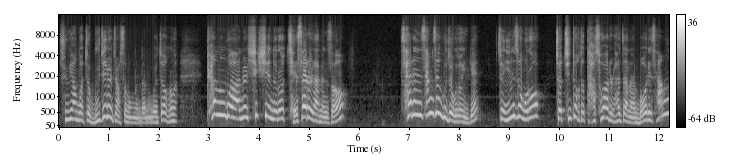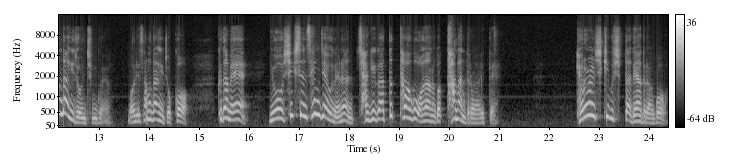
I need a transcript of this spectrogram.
중요한 건 저 무진을 잘 써먹는다는 거죠. 그러면 편관을 식신으로 제사를 하면서 살인 상생 구조거든, 이게. 저 인성으로 저 진토가 다 소화를 하잖아요. 머리 상당히 좋은 친구예요. 머리 상당히 좋고 그다음에 요 식신 생재운에는 자기가 뜻하고 원하는 거 다 만들어요 이때. 결혼을 시키고 싶다 내 아들하고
